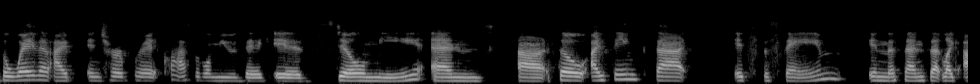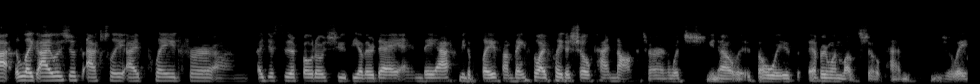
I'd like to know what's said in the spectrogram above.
the way that I interpret classical music is still me. And uh, so I think that it's the same in the sense that like I, like I was just actually I played for um, I just did a photo shoot the other day and they asked me to play something so I played a Chopin nocturne which you know is always everyone loves Chopin usually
